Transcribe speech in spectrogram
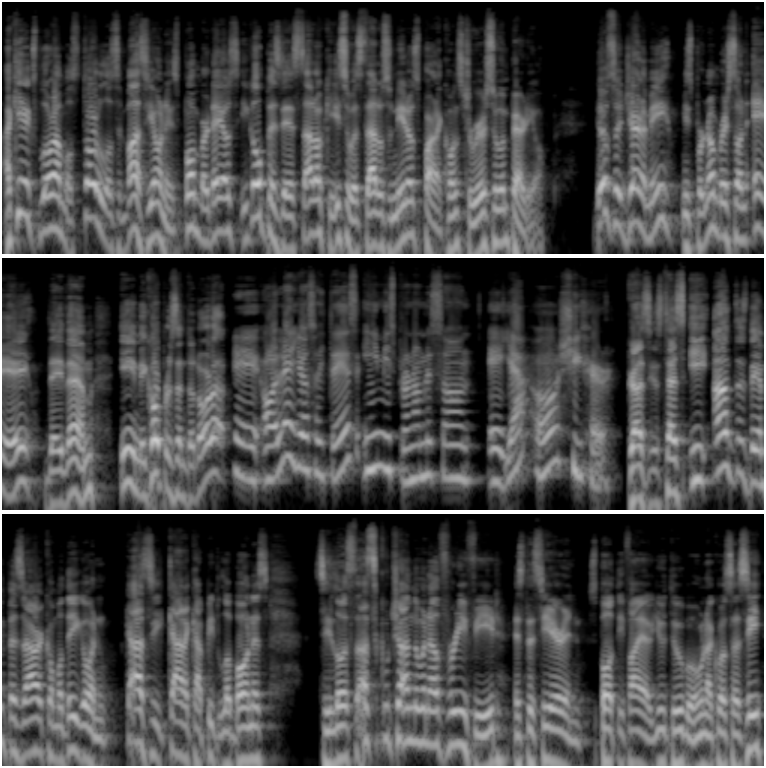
Aquí exploramos todas las invasiones, bombardeos y golpes de Estado que hizo Estados Unidos para construir su imperio. Yo soy Jeremy, mis pronombres son EE, they, them, y mi copresentadora. Eh, hola, yo soy Tess y mis pronombres son ella o she, her. Gracias, Tess. Y antes de empezar, como digo en casi cada capítulo bonus, si lo estás escuchando en el free feed, es decir, en Spotify o YouTube o una cosa así,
